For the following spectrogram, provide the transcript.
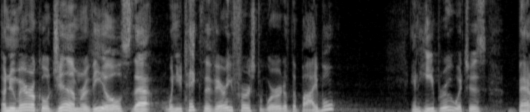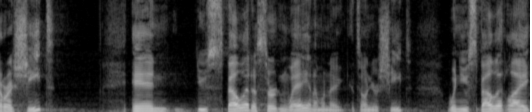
A numerical gem reveals that when you take the very first word of the Bible in Hebrew, which is Bereshit, and you spell it a certain way, and I'm gonna, it's on your sheet. When you spell it like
